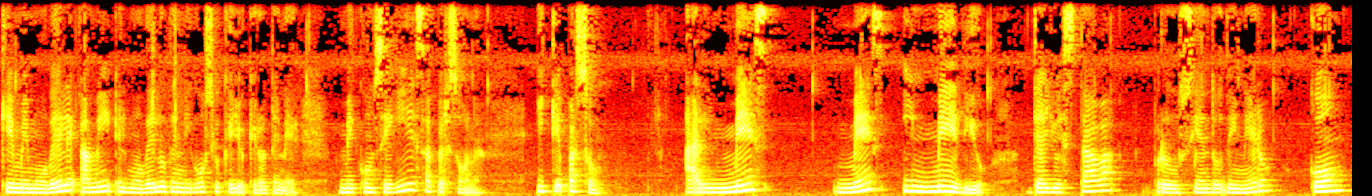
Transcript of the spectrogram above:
que me modele a mí el modelo de negocio que yo quiero tener. Me conseguí esa persona. ¿Y qué pasó? Al mes mes y medio ya yo estaba produciendo dinero con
